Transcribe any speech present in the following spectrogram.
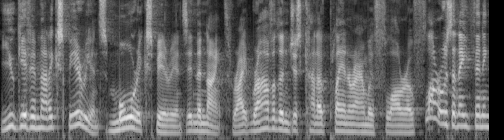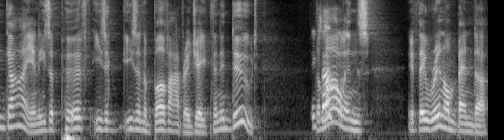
you give him that experience, more experience in the ninth, right? Rather than just kind of playing around with Floro. Floro's an eighth inning guy, and he's a perf, he's a he's an above average eighth inning dude. Exactly. The Marlins, if they were in on Bender,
